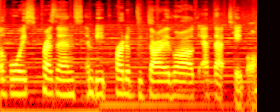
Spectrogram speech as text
a voice presence and be part of the dialogue at that table.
